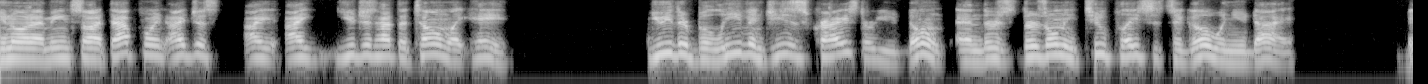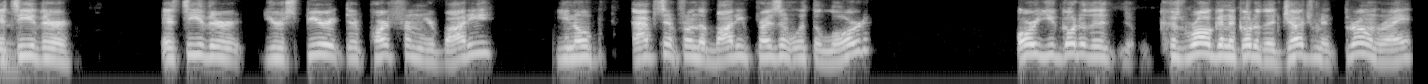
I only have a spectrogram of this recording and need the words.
You know what i mean? So at that point i just i i you just have to tell them like hey you either believe in jesus christ or you don't. And there's there's only two places to go when you die. Yeah. it's either it's either your spirit departs from your body you know absent from the body present with the lord or you go to the because we're all going to go to the judgment throne right?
